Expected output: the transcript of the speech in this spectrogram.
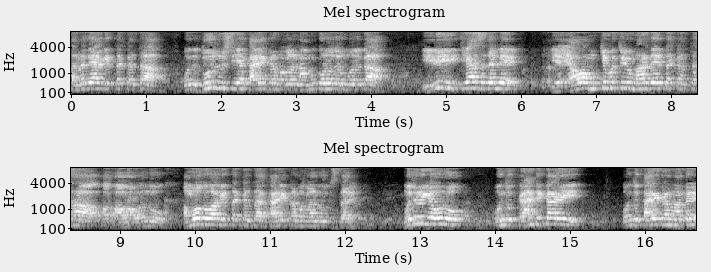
ತನ್ನದೇ ಆಗಿರ್ತಕ್ಕಂತ ಒಂದು ದೂರದೃಷ್ಟಿಯ ಕಾರ್ಯಕ್ರಮಗಳನ್ನು ಹಮ್ಮಿಕೊಳ್ಳೋದ್ರ ಮೂಲಕ ಇಡೀ ಇತಿಹಾಸದಲ್ಲೇ ಯಾವ ಮುಖ್ಯಮಂತ್ರಿಯು ಮಾಡದೇ ಇರತಕ್ಕಂತಹ ಒಂದು ಅಮೋಘವಾಗಿರ್ತಕ್ಕಂತಹ ಕಾರ್ಯಕ್ರಮಗಳನ್ನು ರೂಪಿಸ್ತಾರೆ. ಮೊದಲಿಗೆ ಅವರು ಒಂದು ಕ್ರಾಂತಿಕಾರಿ ಒಂದು ಕಾರ್ಯಕ್ರಮ ಅಂದ್ರೆ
